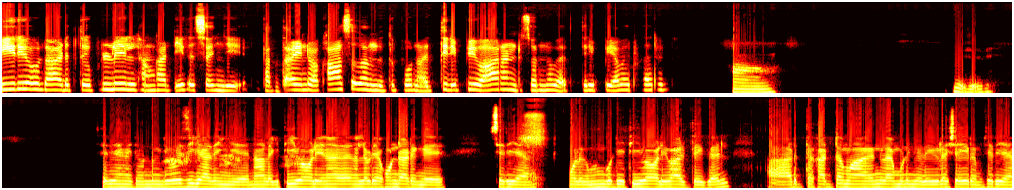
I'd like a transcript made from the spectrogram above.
வீடியோல அடுத்து பிள்ளைகள் காட்டி இது செஞ்சு பத்தாயிரம் ரூபாய் காசு தந்துட்டு போனவர் திருப்பி வாரன்ட்டு சொன்னவர். திருப்பி அவர் வருது சரி. சரி ஒன்றும் யோசிக்காதீங்க. நாளைக்கு தீபாவளி நல்லபடியாக கொண்டாடுங்க. சரியா? உங்களுக்கு முன்கூட்டிய தீபாவளி வாழ்த்துக்கள். அடுத்த கட்டமாக எங்களால் முடிஞ்ச உதவிகளை செய்கிறோம். சரியா?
